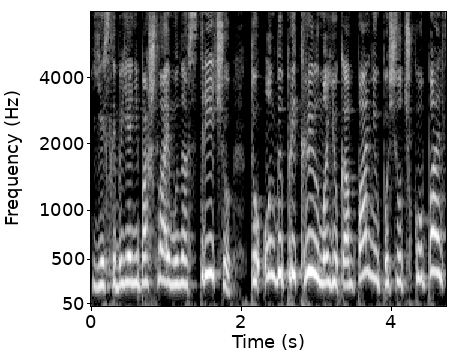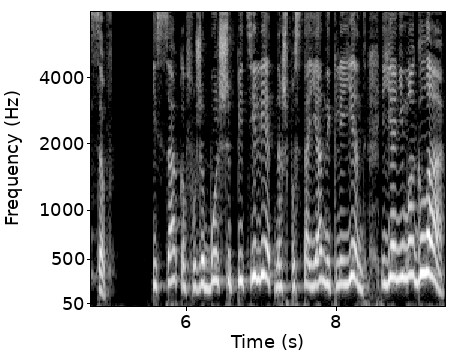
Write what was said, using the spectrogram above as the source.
Если бы я не пошла ему навстречу, то он бы прикрыл мою компанию по щелчку пальцев! Исаков уже больше пяти лет наш постоянный клиент, и я не могла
